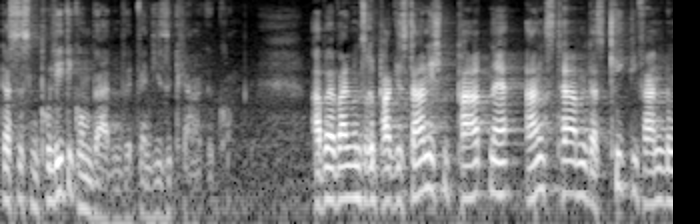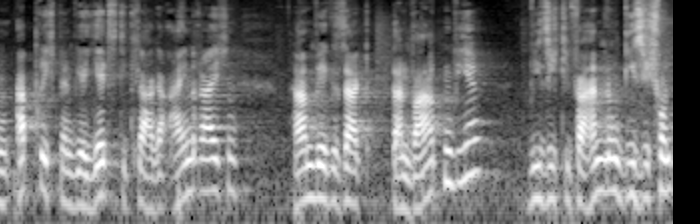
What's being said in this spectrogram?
dass es ein Politikum werden wird, wenn diese Klage kommt. Aber weil unsere pakistanischen Partner Angst haben, dass KIK die Verhandlungen abbricht, wenn wir jetzt die Klage einreichen, haben wir gesagt, dann warten wir, wie sich die Verhandlungen, die sich schon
